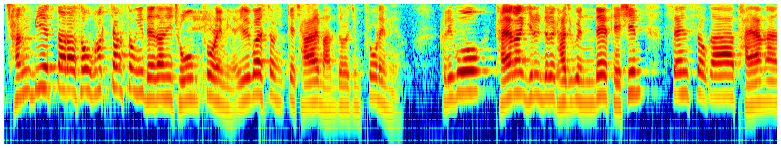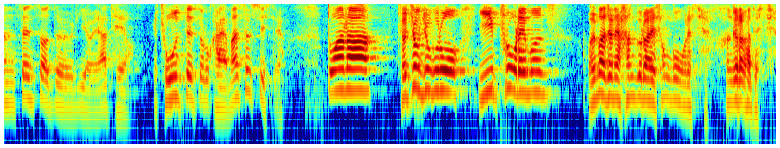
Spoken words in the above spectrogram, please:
장비에 따라서 확장성이 대단히 좋은 프로그램이에요. 일관성 있게 잘 만들어진 프로그램이에요. 그리고 다양한 기능들을 가지고 있는데 대신 센서가 다양한 센서들이어야 돼요. 좋은 센서로 가야만 쓸 수 있어요. 또 하나 결정적으로 이 프로그램은 얼마 전에 한글화에 성공을 했어요. 한글화가 됐어요.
